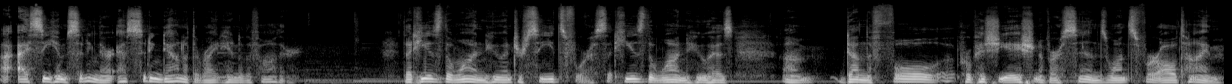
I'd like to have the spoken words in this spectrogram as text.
I, I see him sitting there as sitting down at the right hand of the Father. That he is the one who intercedes for us, that he is the one who has um, done the full propitiation of our sins once for all time.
